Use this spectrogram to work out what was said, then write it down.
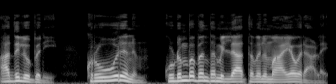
അതിലുപരി ക്രൂരനും കുടുംബബന്ധമില്ലാത്തവനുമായ ഒരാളെ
